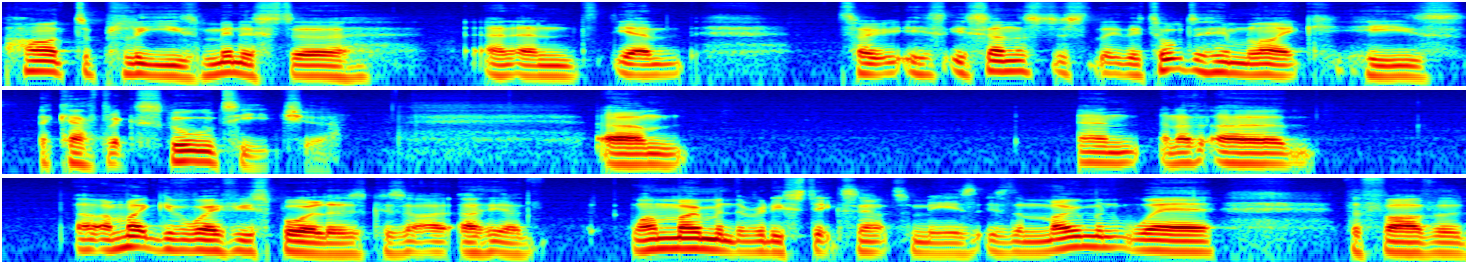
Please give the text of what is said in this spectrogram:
hard to please minister, and and yeah, so his his sons just they, they talk to him like he's a Catholic school teacher. Um, and and uh, I might give away a few spoilers because I, I know, one moment that really sticks out to me is is the moment where the father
